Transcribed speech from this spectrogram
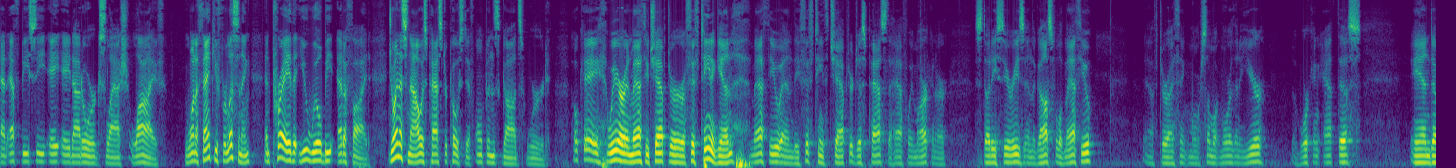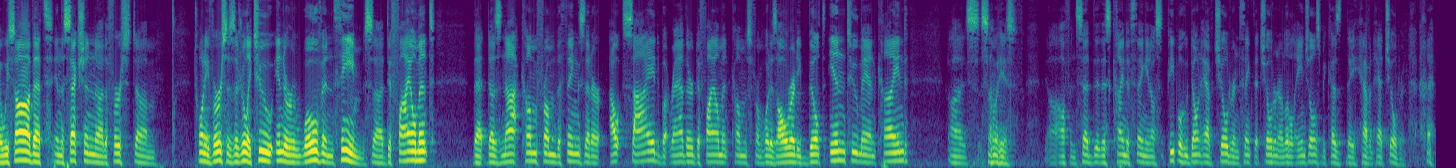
at fbcaa.org slash live. We want to thank you for listening and pray that you will be edified. Join us now as Pastor Postiff opens God's Word. Okay, we are in Matthew chapter 15 again. Matthew and the 15th chapter, just past the halfway mark in our study series in the Gospel of Matthew. After, I think, more, somewhat more than a year of working at this. And uh, we saw that in the section, uh, the first um, 20 verses, there's really two interwoven themes uh, defilement that does not come from the things that are outside, but rather defilement comes from what is already built into mankind. Uh, somebody has often said this kind of thing. You know, people who don't have children think that children are little angels because they haven't had children.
